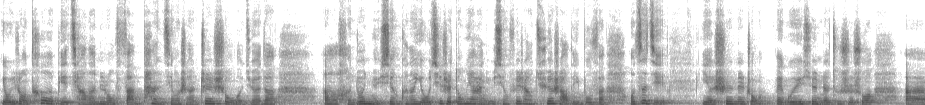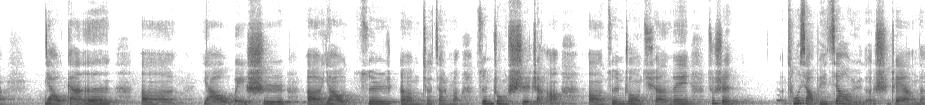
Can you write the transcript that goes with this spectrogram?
有一种特别强的那种反叛精神。这是我觉得，呃，很多女性，可能尤其是东亚女性非常缺少的一部分。我自己。也是那种被规训着，就是说，啊，要感恩，呃，要为师，呃，要尊，嗯，就叫什么，尊重师长，嗯，尊重权威，就是从小被教育的是这样的。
